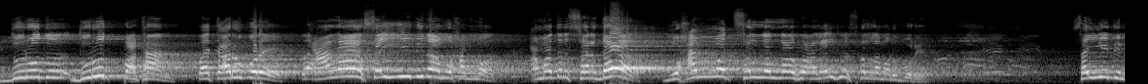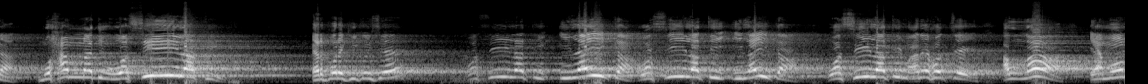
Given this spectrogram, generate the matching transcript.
দুরুদ দুরুদ পাঠান। কয়, কার উপরে? আলা সাইয়িদিনা মুহাম্মদ। আমাদের সর্দার মুহাম্মদ সাল্লাল্লাহু আলাইহি সাল্লামের উপরে। সাইয়িদিনা মুহাম্মাদি ওয়াসিলাতি। এরপরে কি কইছে? ওয়াসিলাতি ইলাইকা ওয়াসিলাতি ইলাইকা। ওয়াসিলাতি মানে হচ্ছে আল্লাহ এমন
